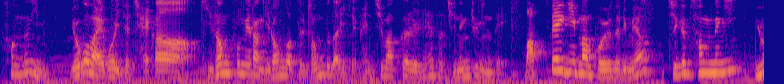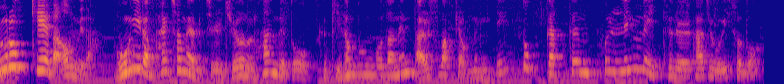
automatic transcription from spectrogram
성능입니다. 요거 말고 이제 제가 기성품이랑 이런 것들 전부 다 이제 벤치마크를 해서 진행 중인데 맛배기만 보여드리면 지금 성능이 이렇게 나옵니다. 동일한 8000Hz를 지원을 하는데도 그 기성품보다는 나을 수밖에 없는 게 똑같은 polling rate를 가지고 있어도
